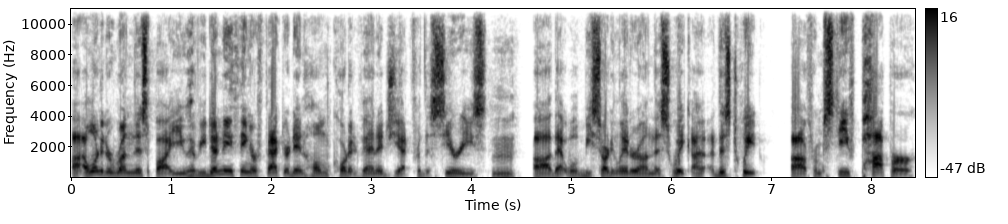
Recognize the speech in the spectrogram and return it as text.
Uh, I wanted to run this by you. Have you done anything or factored in home court advantage yet for the series mm. uh, that will be starting later on this week? Uh, this tweet uh, from Steve Popper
